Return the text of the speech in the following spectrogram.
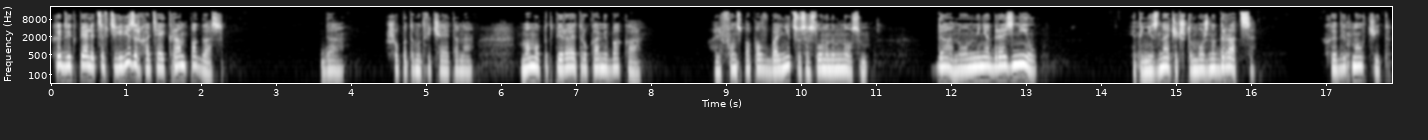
Хедвиг пялится в телевизор, хотя экран погас. Да, шепотом отвечает она. Мама подпирает руками бока. Альфонс попал в больницу со сломанным носом. Да, но он меня дразнил. Это не значит, что можно драться. Хедвиг молчит.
